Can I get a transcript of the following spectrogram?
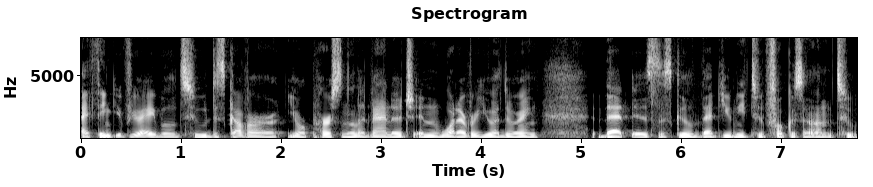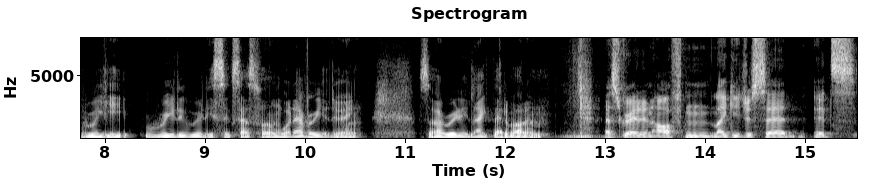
I think if you're able to discover your personal advantage in whatever you are doing, that is the skill that you need to focus on to be really, really successful in whatever you're doing. So I really like that about him. That's great. And often, like you just said, it's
